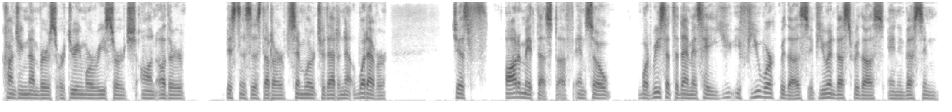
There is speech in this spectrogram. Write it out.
crunching numbers or doing more research on other businesses that are similar to that and whatever. Just automate that stuff. And so what we said to them is, hey, you, if you work with us, if you invest with us and invest in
